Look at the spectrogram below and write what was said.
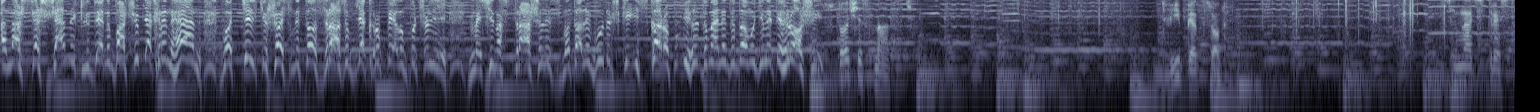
а наш священник людину бачив як рентген. От тільки щось не то зразу б як ропило по чолі. Ми всі настрашили, змотали вудочки і скоро побігли до мене додому ділити гроші. 116. Дві п'ятсот. 17 300.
